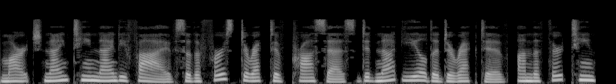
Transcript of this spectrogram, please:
March 1995 so the first directive process did not yield a directive. On 13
